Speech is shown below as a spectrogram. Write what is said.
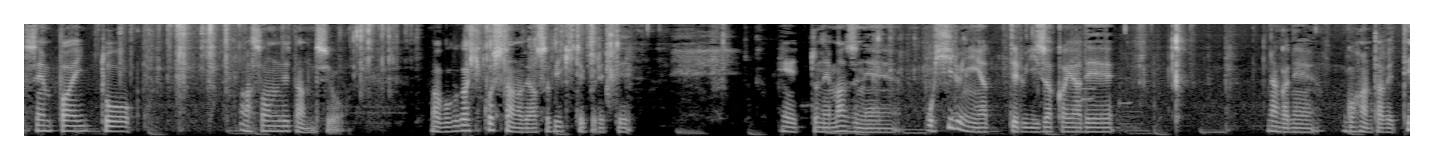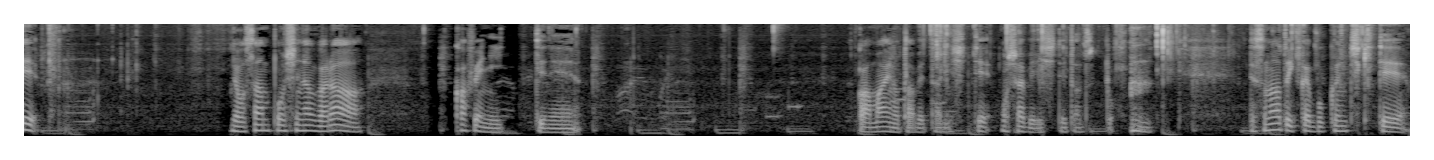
先輩と遊んでたんですよ。まあ僕が引っ越したので遊び来てくれて。えー、っとね、まずね、お昼にやってる居酒屋で、なんかね、ご飯食べて、で、お散歩しながら、カフェに行ってね、甘いの食べたりして、おしゃべりしてた、ずっと。で、その後一回僕ん家来て、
